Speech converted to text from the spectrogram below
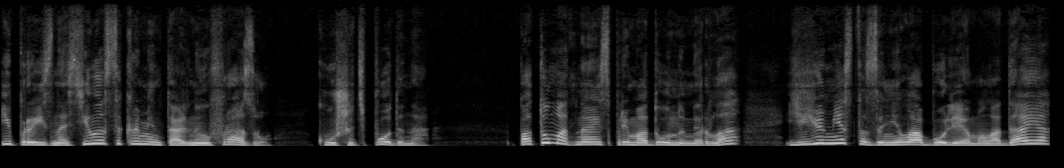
и произносила сакраментальную фразу «Кушать подано». Потом одна из примадон умерла, ее место заняла более молодая,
